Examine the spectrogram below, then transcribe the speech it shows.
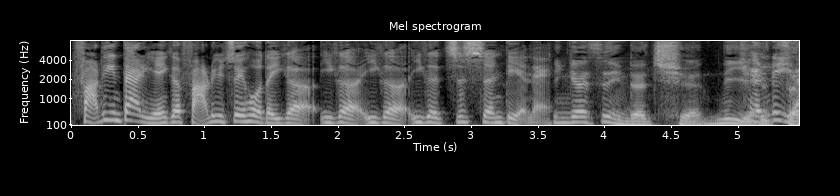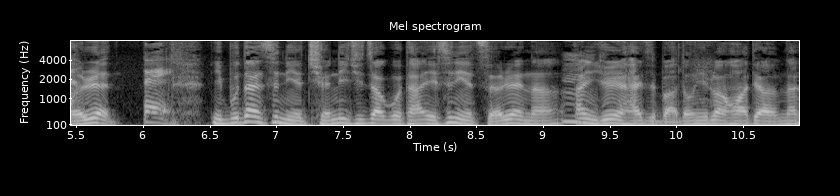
法定代理人一个法律最后的一个一个一个一个支撑点呢。应该是你的权利权利责任。对，你不但是你的权利去照顾他，也是你的责任呢、啊。那、嗯啊、你觉得孩子把东西乱花掉，那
